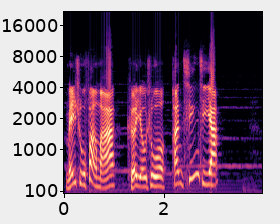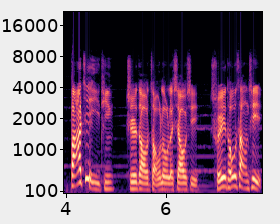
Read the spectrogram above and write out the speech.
没处放马，可有处攀亲戚呀？八戒一听，知道走漏了消息，垂头丧气，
